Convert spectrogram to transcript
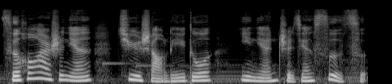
此后二十年聚少离多，一年只见四次。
